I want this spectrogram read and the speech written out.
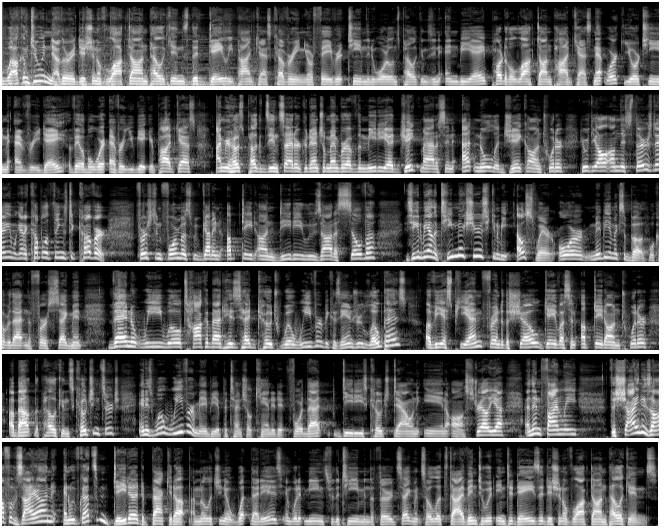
Welcome to another edition of Locked On Pelicans, the daily podcast covering your favorite team, the New Orleans Pelicans in NBA, part of the Locked On Podcast Network, your team every day, available wherever you get your podcasts. I'm your host, Pelicans Insider, credential member of the media, Jake Madison, at NOLA Jake on Twitter, here with y'all on this Thursday, we got a couple of things to cover. First and foremost, we've got an update on Didi Louzada Silva. Is he going to be on the team next year? Is he going to be elsewhere? Or maybe a mix of both? We'll cover that in the first segment. Then we will talk about his head coach, Will Weaver, because Andrew Lopez of ESPN, friend of the show, gave us an update on Twitter about the Pelicans coaching search. And is Will Weaver maybe a potential candidate for that? Didi's coach down in Australia. And then finally, the shine is off of Zion, and we've got some data to back it up. I'm going to let you know what that is and what it means for the team in the third segment. So let's dive into it in today's edition of Locked On Pelicans.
